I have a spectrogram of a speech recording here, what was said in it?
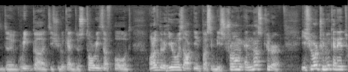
the Greek gods, if you look at the stories of old, all of the heroes are impossibly strong and muscular. If you were to look at it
